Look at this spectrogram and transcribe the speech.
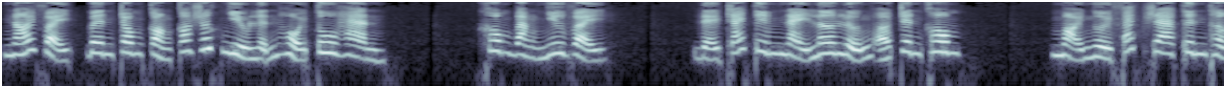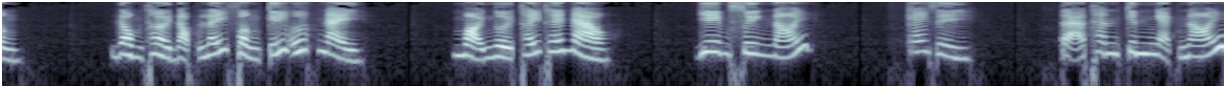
Nói vậy, bên trong còn có rất nhiều lĩnh hội tu hành. Không bằng như vậy. Để trái tim này lơ lửng ở trên không. Mọi người phát ra tinh thần. Đồng thời đọc lấy phần ký ức này. Mọi người thấy thế nào? Diêm xuyên nói. Cái gì? Tả thanh kinh ngạc nói.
